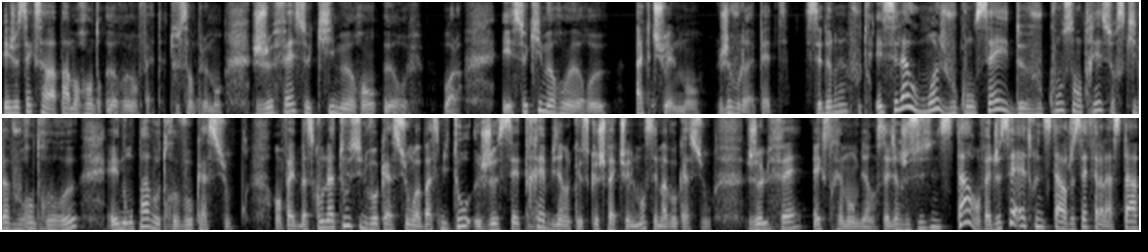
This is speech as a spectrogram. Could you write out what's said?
et je sais que ça va pas me rendre heureux en fait, tout simplement. Je fais ce qui me rend heureux. Voilà. Et ce qui me rend heureux, actuellement, je vous le répète, c'est de ne rien foutre. Et c'est là où moi je vous conseille de vous concentrer sur ce qui va vous rendre heureux et non pas votre vocation. En fait, parce qu'on a tous une vocation, on va pas se mytho, je sais très bien que ce que je fais actuellement c'est ma vocation. Je le fais extrêmement bien. C'est-à-dire je suis une star en fait, je sais être une star, je sais faire la star,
